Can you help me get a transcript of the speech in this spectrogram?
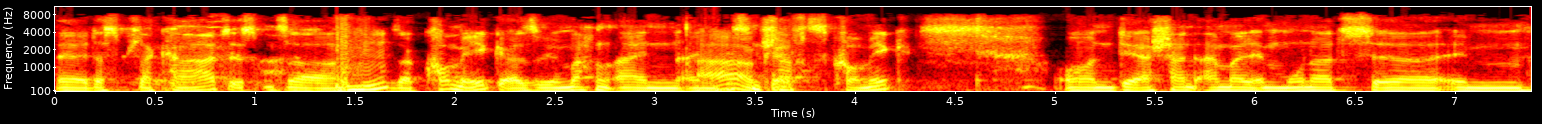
äh, das Plakat, ist unser, mhm. unser Comic. Also wir machen einen, einen ah, Wissenschaftscomic okay. und der erscheint einmal im Monat äh, im,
